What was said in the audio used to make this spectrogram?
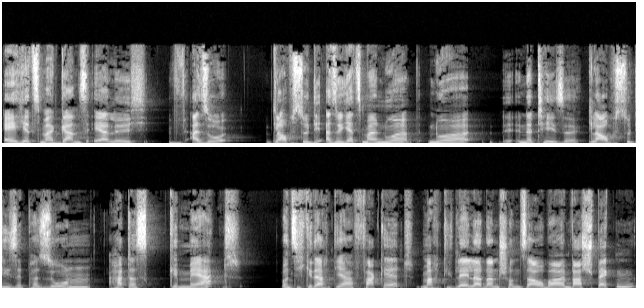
Ey, jetzt mal ganz ehrlich, also glaubst du, die, also jetzt mal nur, nur in der These, glaubst du, diese Person hat das gemerkt und sich gedacht, ja, fuck it, macht die Leila dann schon sauber im Waschbecken?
